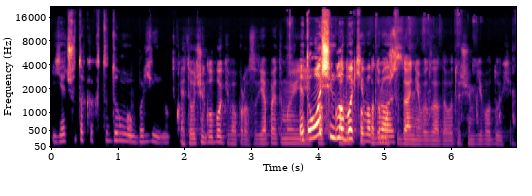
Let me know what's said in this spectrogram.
И я что-то как-то думаю, блин, ну как? Это очень глубокий вопрос. Я поэтому и Это под- очень поду- глубокий под- подумал, вопрос. что Даня его задал. Это очень в его духе.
